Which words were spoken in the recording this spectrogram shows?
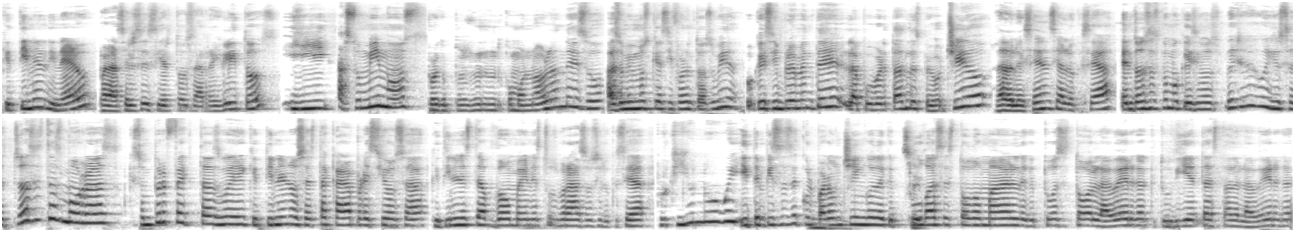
que tiene el dinero para hacerse ciertos arreglitos y asumimos, porque pues como no hablan de eso, asumimos asumimos que así fueron toda su vida. O que simplemente la pubertad les pegó chido, la adolescencia, lo que sea. Entonces como que decimos, güey, o sea, todas estas morras que son perfectas, güey, que tienen, o sea, esta cara preciosa, que tienen este abdomen, estos brazos y lo que sea, porque yo no, güey. Y te empiezas a culpar a un chingo de que tú haces todo mal, de que tú haces todo la verga, que tu dieta está de la verga.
